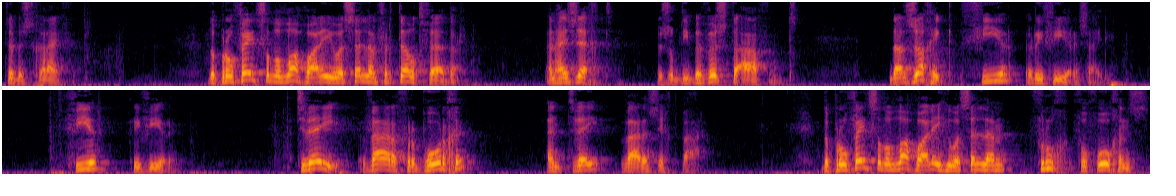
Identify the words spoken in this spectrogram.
te beschrijven. De profeet sallallahu alayhi wasallam vertelt verder. En hij zegt, dus op die bewuste avond, daar zag ik vier rivieren, zei hij. Vier rivieren. Twee waren verborgen en twee waren zichtbaar. De profeet sallallahu alayhi wasallam vroeg vervolgens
